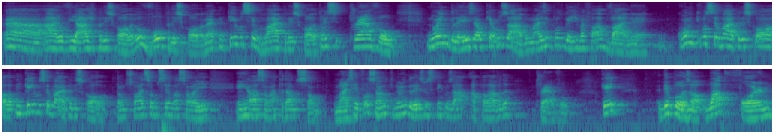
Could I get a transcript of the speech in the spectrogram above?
ah, ah, eu viajo para a escola, eu vou para a escola, né? Com quem você vai para a escola? Então esse travel no inglês é o que é usado, mas em português a gente vai falar vai, né? Como que você vai para a escola? Com quem você vai para a escola? Então só essa observação aí em relação à tradução. Mas reforçando que no inglês você tem que usar a palavra travel, ok? Depois, ó, what form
